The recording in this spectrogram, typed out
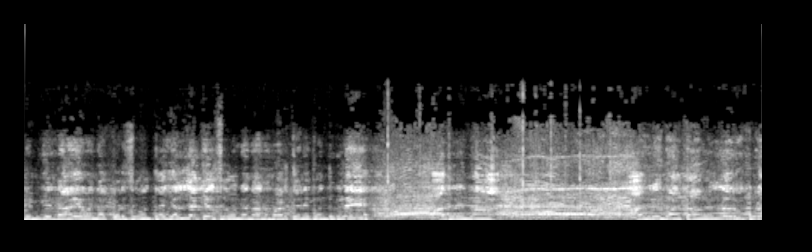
ನಿಮಗೆ ನ್ಯಾಯವನ್ನು ಕೊಡಿಸುವಂತ ಎಲ್ಲ ಕೆಲಸವನ್ನು ನಾನು ಮಾಡ್ತೇನೆ ಬಂಧುಗಳೇ. ಆದ್ರಿಂದ ಆದ್ರಿಂದ ತಾವೆಲ್ಲರೂ ಕೂಡ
